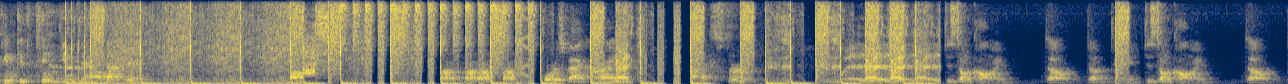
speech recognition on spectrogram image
can continue now. Horseback ride. Baxter. Just don't call him. Don't. Don't do it. Just don't call him. Don't.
